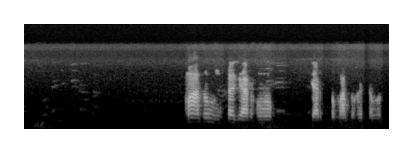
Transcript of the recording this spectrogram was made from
ᱢᱟ ᱟᱫᱚ ᱚᱱᱠᱟᱜᱮ ᱟᱨᱦᱚᱸ ᱡᱟᱨ ᱠᱚ ᱢᱟ ᱫᱚᱦᱚᱭ ᱛᱟᱵᱚᱱ ᱯᱮ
